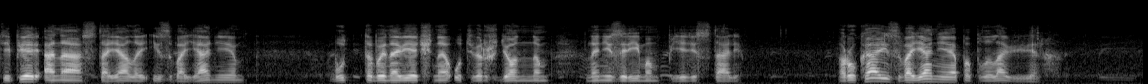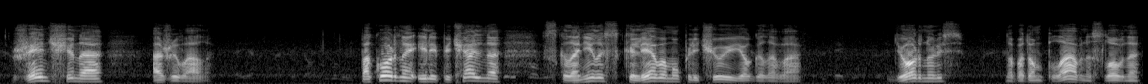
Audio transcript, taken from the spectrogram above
Теперь она стояла изваянием, будто бы навечно утвержденном на незримом пьедестале. Рука изваяния поплыла вверх. Женщина оживала. Покорно или печально склонилась к левому плечу ее голова. Дернулись, но потом плавно, словно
